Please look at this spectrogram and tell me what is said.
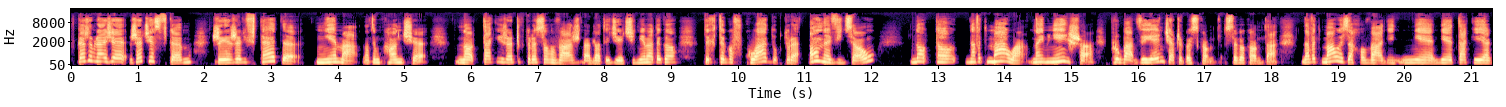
W każdym razie rzecz jest w tym, że jeżeli wtedy nie ma na tym koncie no, takich rzeczy, które są ważne dla tych dzieci, nie ma tego, tych, tego wkładu, które one widzą, no to nawet mała, najmniejsza próba wyjęcia czegoś z, kąta, z tego kąta, nawet małe zachowanie, nie, nie takie, jak,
